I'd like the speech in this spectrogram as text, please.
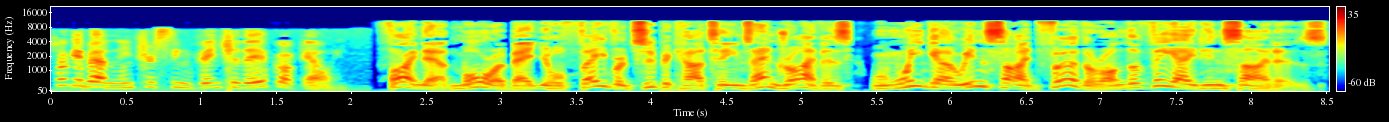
talking about an interesting venture they've got going. Find out more about your favourite supercar teams and drivers when we go inside further on the V8 Insiders.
